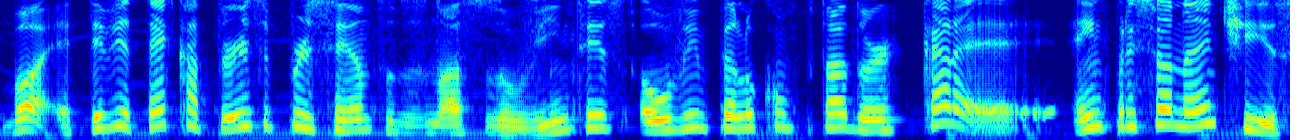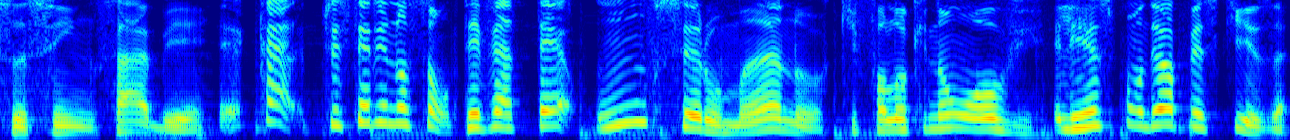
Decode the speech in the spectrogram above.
Bom, é, teve até 14% dos nossos ouvintes ouvem pelo computador. Cara, é, é impressionante isso, assim, sabe? É, cara, pra vocês terem noção, teve até um ser humano que falou que não ouve. Ele respondeu a pesquisa.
